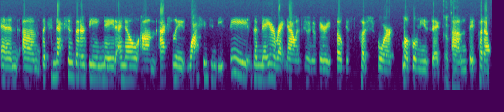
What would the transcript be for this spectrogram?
and um, the connections that are being made. I know um, actually Washington, D.C., the mayor right now is doing a very focused push for local music. Okay. Um, they put up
